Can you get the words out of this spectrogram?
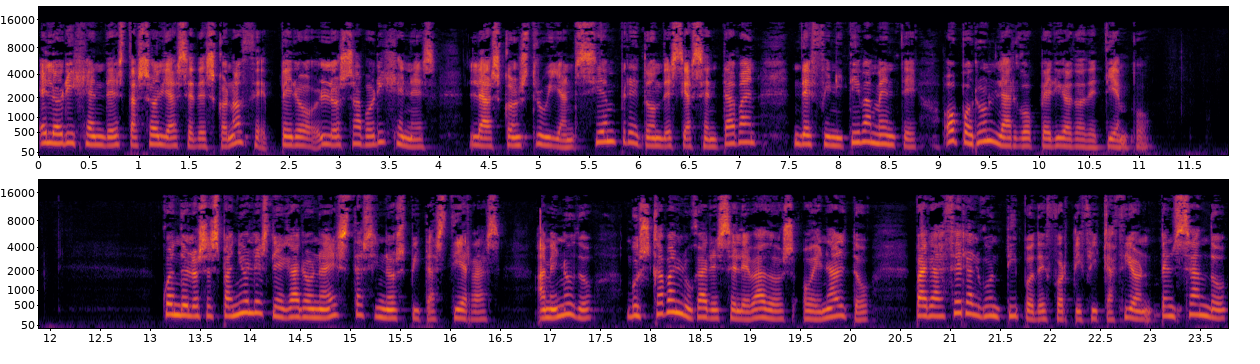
El origen de estas ollas se desconoce, pero los aborígenes las construían siempre donde se asentaban definitivamente o por un largo periodo de tiempo. Cuando los españoles llegaron a estas inhóspitas tierras, a menudo buscaban lugares elevados o en alto para hacer algún tipo de fortificación, pensando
